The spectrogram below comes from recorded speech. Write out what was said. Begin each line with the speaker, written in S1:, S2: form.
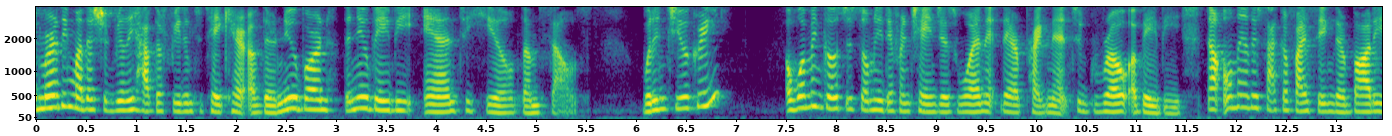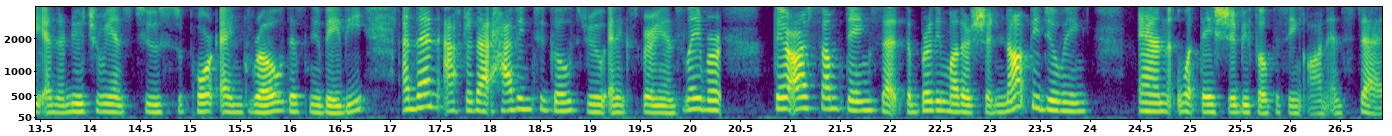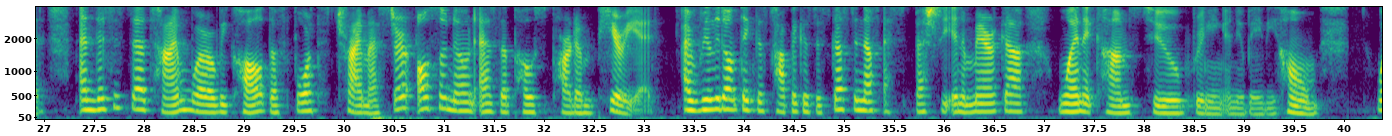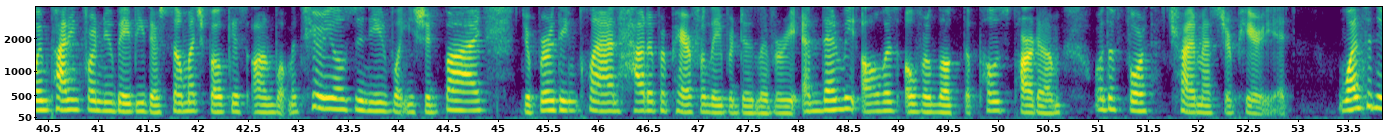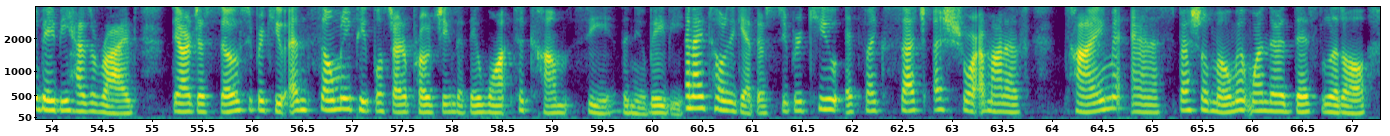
S1: The birthing mother should really have the freedom to take care of their newborn, the new baby, and to heal themselves. Wouldn't you agree? A woman goes through so many different changes when they're pregnant to grow a baby. Not only are they sacrificing their body and their nutrients to support and grow this new baby, and then after that, having to go through and experience labor, there are some things that the birthing mother should not be doing and what they should be focusing on instead. And this is the time where we call the fourth trimester, also known as the postpartum period. I really don't think this topic is discussed enough, especially in America, when it comes to bringing a new baby home. When planning for a new baby, there's so much focus on what materials you need, what you should buy, your birthing plan, how to prepare for labor delivery, and then we always overlook the postpartum or the fourth trimester period once a new baby has arrived, they are just so super cute, and so many people start approaching that they want to come see the new baby. And I totally get they're super cute. It's like such a short amount of time and a special moment when they're this little.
